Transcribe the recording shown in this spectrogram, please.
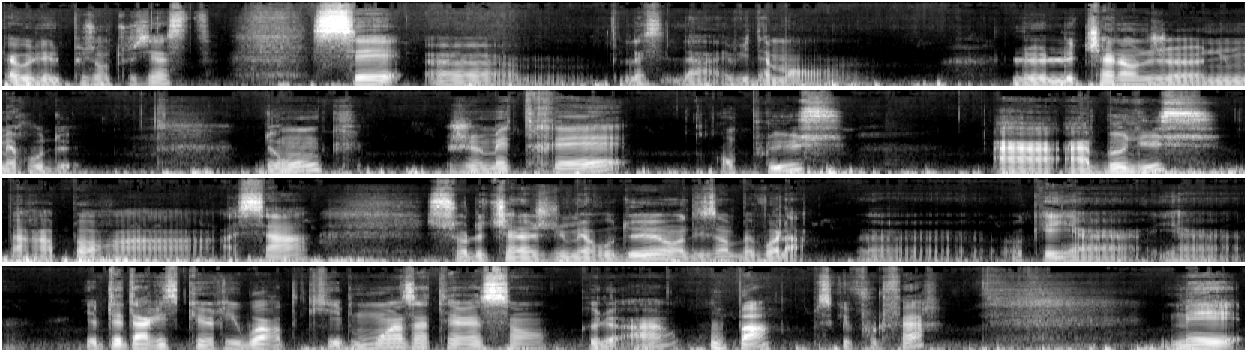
là où il est le plus enthousiaste, c'est évidemment le, challenge numéro 2. Donc, je mettrai en plus un, bonus par rapport à, ça sur le challenge numéro 2 en disant, ben voilà, euh, ok, il y a, peut-être un risque reward qui est moins intéressant que le 1, ou pas, parce qu'il faut le faire. Mais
